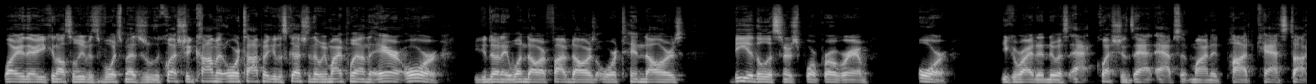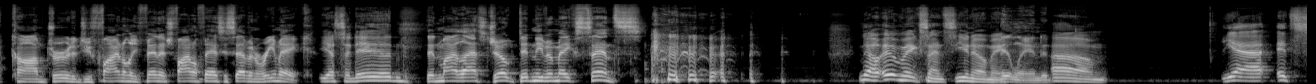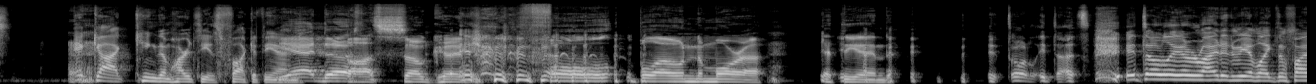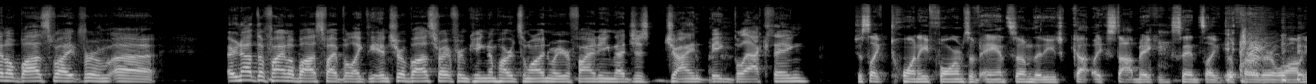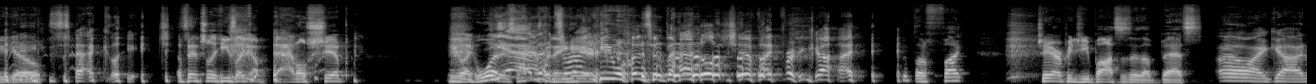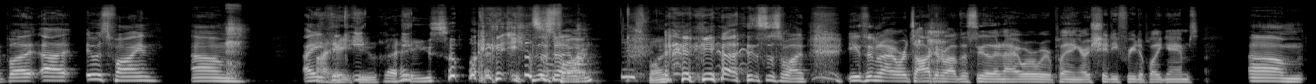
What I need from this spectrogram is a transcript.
While you're there, you can also leave us a voice message with a question, comment, or topic of discussion that we might play on the air, or you can donate $1, $5, or $10 via the listener support program, or you can write into us at questions at absentmindedpodcast.com. Drew, did you finally finish Final Fantasy VII Remake? Yes, I did. Then my last joke didn't even make sense. no, it makes sense. You know me. it landed. Um, yeah, it's it got Kingdom Heartsy as fuck at the end. yeah, it does. Oh, so good. Full blown Nomura at the end. It totally does. It totally reminded me of like the final boss fight from uh or not the final boss fight, but like the intro boss fight from Kingdom Hearts 1 where you're fighting that just giant big black thing. Just like 20 forms of Ansem that each got like stopped making sense like the further along you go. exactly. Just- Eventually he's like a battleship. You're like, what is yeah, happening that's right. here? He was a battleship. I forgot. what the fuck? JRPG bosses are the best. Oh my god. But uh it was fine. Um I, I, think hate E- you. I hate you so much. This is and I were- fun. It's fun. yeah, this is fun. Ethan and I were talking about this the other night where we were playing our shitty free to play games. Um,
